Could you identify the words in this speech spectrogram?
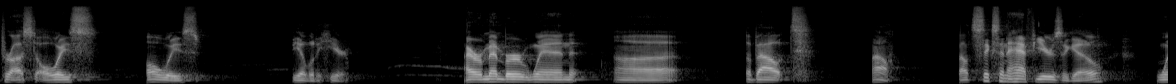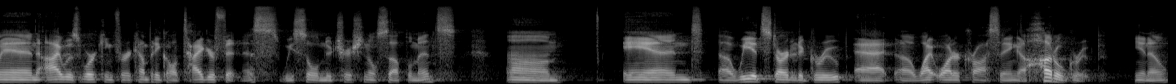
for us to always, always be able to hear. I remember when uh, about, wow, about six and a half years ago, when I was working for a company called Tiger Fitness. We sold nutritional supplements. Um, and uh, we had started a group at uh, Whitewater Crossing, a huddle group, you know,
